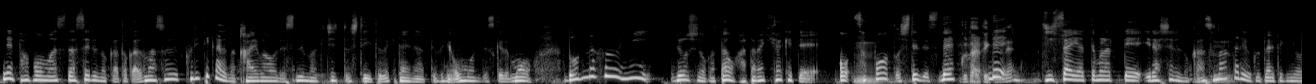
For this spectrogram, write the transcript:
ね、パフォーマンス出せるのかとか、まあ、そういうクリティカルな会話をですね、まあ、きちっとしていただきたいなというふうに思うんですけどもどんなふうに上司の方を働きかけてをサポートしてですねうん、具体的に、ね、で実際やってもらっていらっしゃるのかそのあたりを具体的に教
